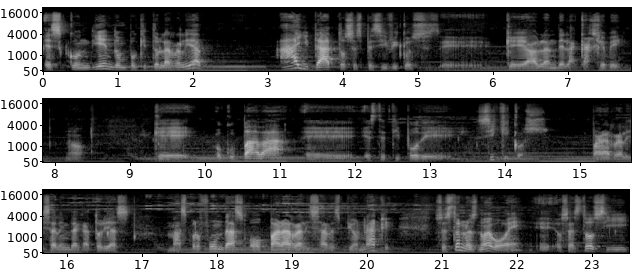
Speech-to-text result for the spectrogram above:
escondiendo un poquito la realidad. Hay datos específicos eh, que hablan de la KGB, ¿no? que ocupaba eh, este tipo de psíquicos para realizar indagatorias más profundas o para realizar espionaje. esto no es nuevo, ¿eh? ¿eh? O sea, esto sí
